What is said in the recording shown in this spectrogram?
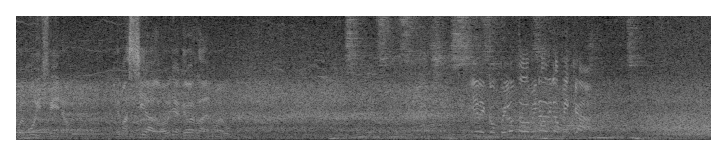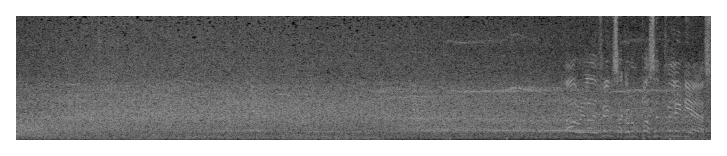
Fue muy fino. Demasiado. Habría que verla de nuevo. Viene con pelota dominada y la pica. Con un pase entre líneas.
